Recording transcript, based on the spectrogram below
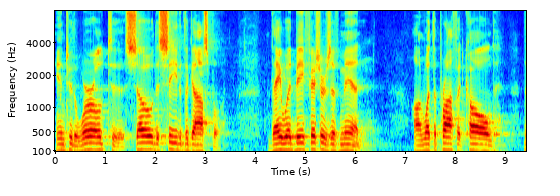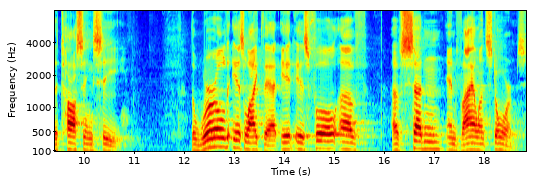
into the world to sow the seed of the gospel. They would be fishers of men on what the prophet called the tossing sea. The world is like that. It is full of, of sudden and violent storms.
